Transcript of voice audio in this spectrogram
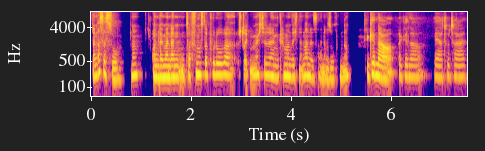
dann ist das so. Ne? Und wenn man dann einen Zopfmuster-Pullover stricken möchte, dann kann man sich einen anderen Designer suchen. Ne? Genau, genau. Ja, total.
